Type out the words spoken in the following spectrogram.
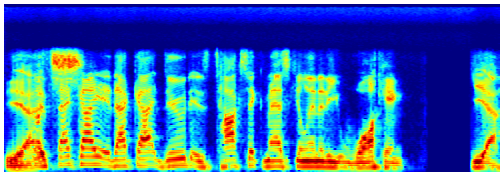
yeah, Look, it's that guy, that guy, dude, is toxic masculinity walking. Yeah,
